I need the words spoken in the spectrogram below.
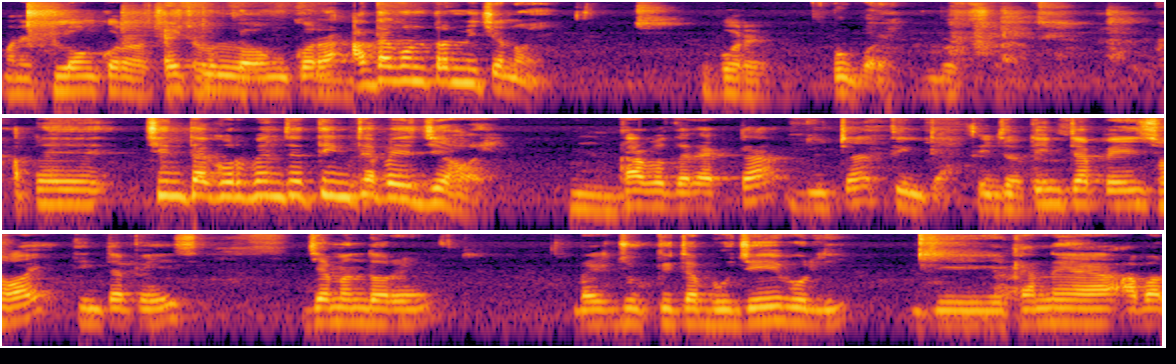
মানে লং করার একটু লং করা। আধা ঘণ্টার নিচে নয়। উপরে। উপরে। আপনি চিন্তা করবেন যে তিনটা পেজ যে হয় কাগজের একটা দুইটা তিনটা। তিনটা পেজ হয় তিনটা পেজ যেমন ধরেন ভাই যুক্তিটা বুঝেই বলি যে এখানে আবার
